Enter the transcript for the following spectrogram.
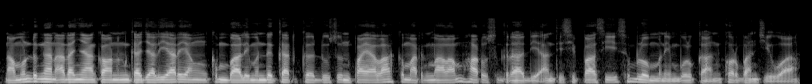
Namun dengan adanya kawanan gajah liar yang kembali mendekat ke Dusun Payalah kemarin malam harus segera diantisipasi sebelum menimbulkan korban jiwa.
